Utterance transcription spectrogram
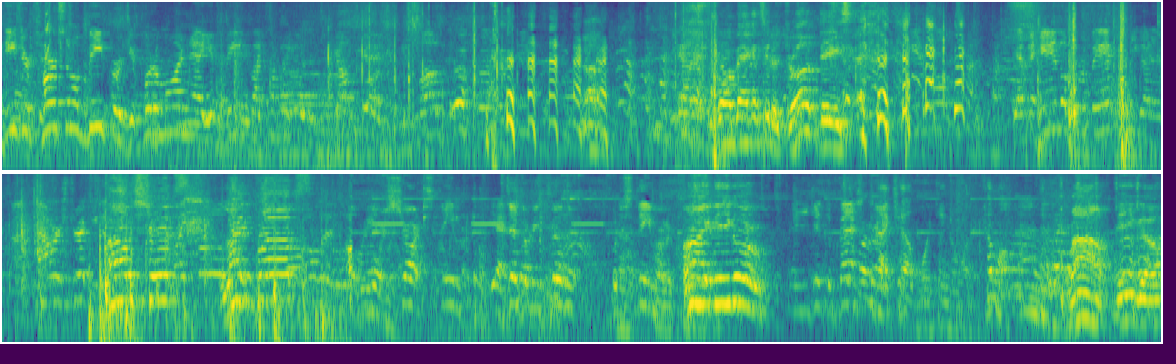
these are personal beepers. You put them on there, you beep like somebody goes to jump in. You mug. Going back into the drug days. You have a handle for a bathroom, you got a a power strip, you got. Power strips, light bulbs. Oh, More sharp steamer. Just a refiller for the steamer. All right, there you go. And you you get the back Where's that cowboy thing going? Come on. Wow, there you go.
